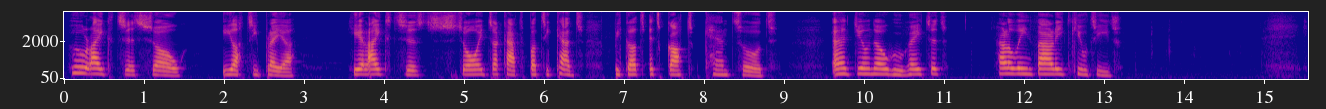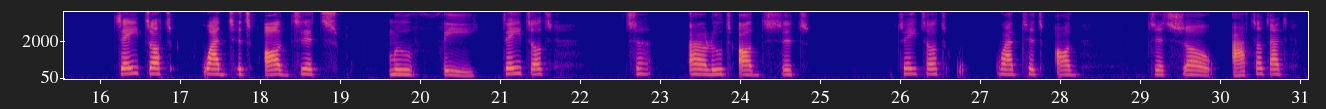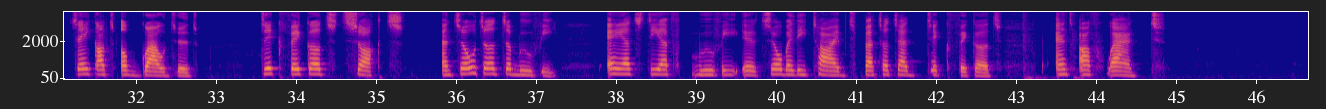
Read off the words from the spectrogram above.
Who liked this show? Yachty Player. He likes to the cat, but he can't because it got cancelled. And you know who hated? Halloween Valley Cuties. They just wanted on this movie. They just allude on it. They just wanted on this show. After that, they got ungrounded. Dick figures sucked, and so did the movie. ASDF movie is so many times better than Dick figures. End of rant.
